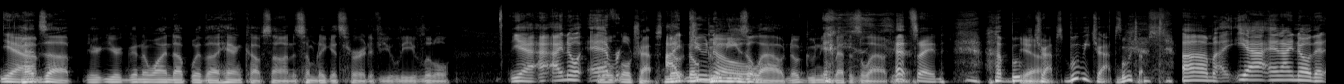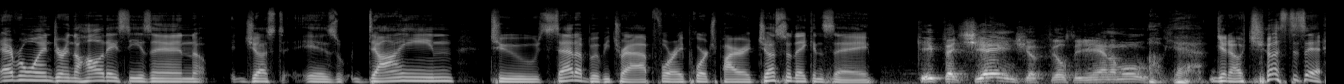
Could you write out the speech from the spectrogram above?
yeah, heads up, you're, you're going to wind up with uh, handcuffs on if somebody gets hurt if you leave little, yeah. I, I know little, every. little traps. No, I no do Goonies know- allowed. No Goonies methods allowed. here. That's right, booby Yeah. traps, booby traps. Booby traps. Um, yeah, and I know that everyone during the holiday season just is dying to set a booby trap for a porch pirate just so they can say, Keep the change, you filthy animal. Oh, yeah. you know, just to say it.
